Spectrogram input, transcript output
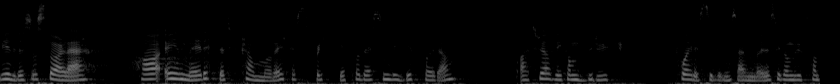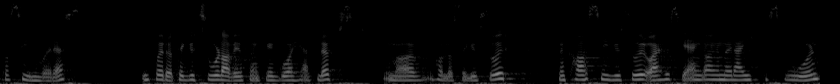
Videre så står det ha øynene rettet framover, fest blikket på det som ligger foran. Og jeg tror at vi kan bruke forestillingsevnen vår, vi kan bruke fantasien vår i forhold til Guds ord. Da. Vi kan ikke gå helt løpsk, vi må holde oss til Guds ord. Men hva sier Guds ord? Og jeg husker en gang når jeg gikk til skolen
